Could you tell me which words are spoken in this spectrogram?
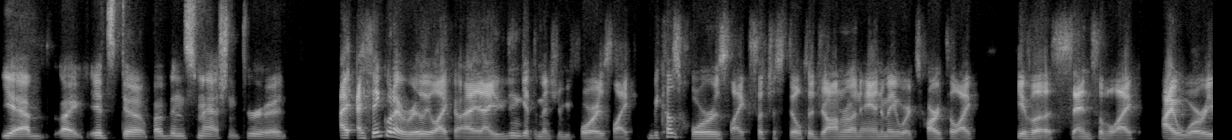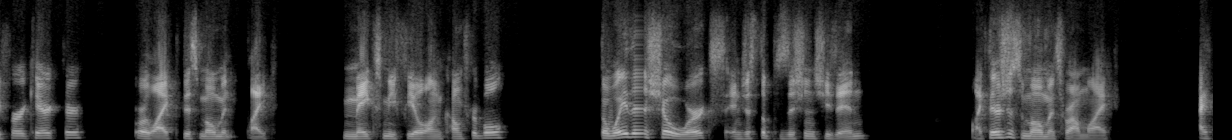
Yeah, like it's dope. I've been smashing through it. I, I think what I really like, I, I didn't get to mention before, is like because horror is like such a stilted genre in anime where it's hard to like give a sense of like I worry for a character or like this moment like makes me feel uncomfortable. The way this show works and just the position she's in, like there's just moments where I'm like, I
